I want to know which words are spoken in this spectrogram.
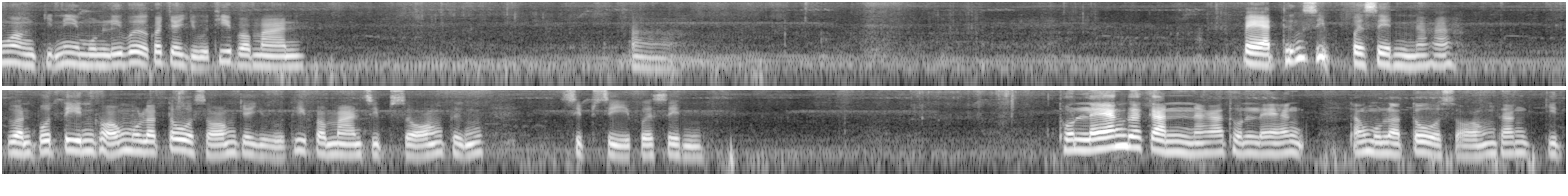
ม่วงกินนี่มูลลิเวอร์ก็จะอยู่ที่ประมาณอ่า 8ถึง10เปอร์เซ็นต์นะคะ ส่วนโปรตีนของมูลโต้2จะอยู่ที่ประมาณ 12ถึง14เปอร์เซ็นต์ทนแรงด้วยกันนะคะ ทนแรงทั้งมูลโต้2ทั้งกิน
